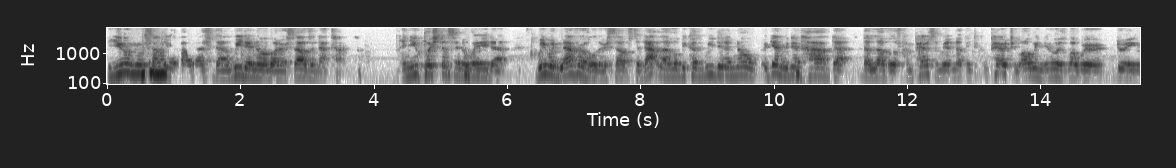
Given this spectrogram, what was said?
you knew mm-hmm. something about us that we didn't know about ourselves at that time. And you pushed us in a way that we would never hold ourselves to that level because we didn't know again we didn't have that that level of comparison. We had nothing to compare to. All we knew is what we are doing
